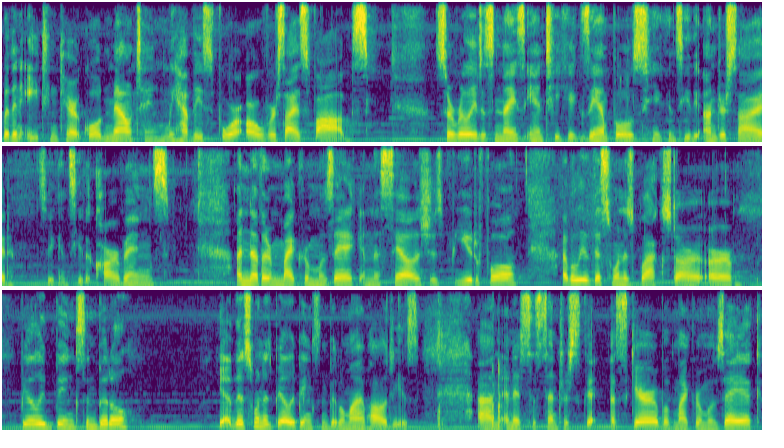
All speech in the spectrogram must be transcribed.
with an 18 karat gold mounting. We have these four oversized fobs. So really just nice antique examples. You can see the underside, so you can see the carvings. Another micro mosaic in the sale is just beautiful. I believe this one is Black Starr or Bailey Banks and Biddle. Yeah, this one is Bailey Banks and Biddle, my apologies. Um, and it's the center scarab of micro mosaic.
